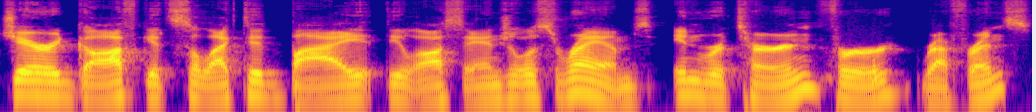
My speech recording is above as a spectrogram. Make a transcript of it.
Jared Goff gets selected by the Los Angeles Rams in return for reference.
